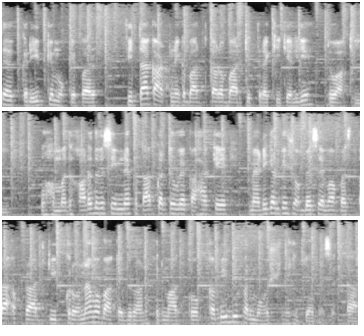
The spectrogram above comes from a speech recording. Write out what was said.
तकरीब के मौके पर फीता काटने के बाद कारोबार की तरक्की के लिए दुआ की। मोहम्मद खालिद वसीम ने खताब करते हुए कहा कि मेडिकल के शोबे से वाबस्ता अफराद की कोरोना वबा के दौरान खदमात को कभी भी फरमोश नहीं किया जा सकता।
